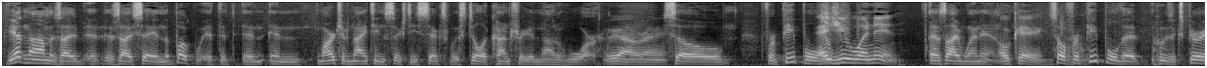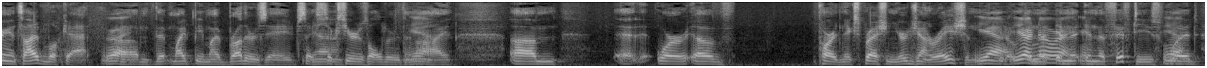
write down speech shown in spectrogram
Vietnam, as I as I say in the book, in, in March of 1966 was still a country and not a war. Yeah, right. So for people As you went in. as I went in. Okay. So for people that whose experience I'd look at, um, Right. that might be my brother's age, say Yeah. six years older than Yeah. I, um, uh, or of, pardon the expression, your generation. Yeah. Yeah, in no, the, in, right, the, yeah. in the 50s Yeah. would.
